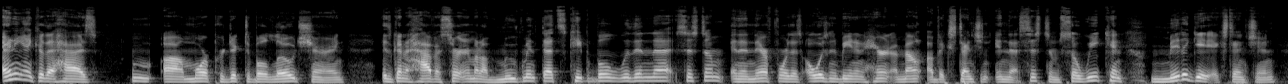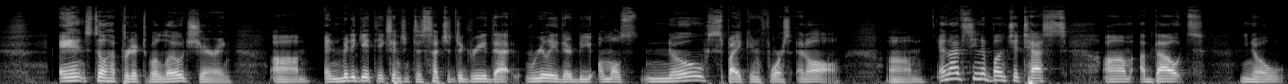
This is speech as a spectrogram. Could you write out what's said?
any anchor that has uh, more predictable load sharing is going to have a certain amount of movement that's capable within that system, and then therefore there's always going to be an inherent amount of extension in that system. So we can mitigate extension and still have predictable load sharing. Um, and mitigate the extension to such a degree that really there'd be almost no spike in force at all. Um, and I've seen a bunch of tests um, about, you know,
